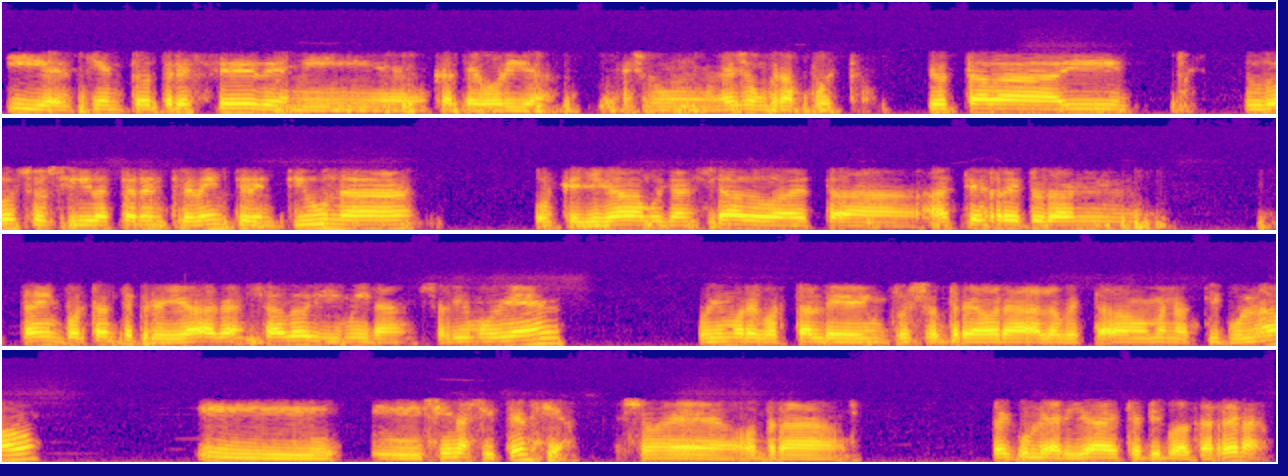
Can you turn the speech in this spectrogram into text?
y el 113 de mi categoría. Es un, es un gran puesto. Yo estaba ahí dudoso si iba a estar entre 20 y 21 porque llegaba muy cansado a, esta, a este reto tan, tan importante, pero llegaba cansado y mira, salió muy bien, pudimos recortarle incluso tres horas a lo que estábamos menos estipulado y, sin asistencia. Eso es otra peculiaridad de este tipo de carreras,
